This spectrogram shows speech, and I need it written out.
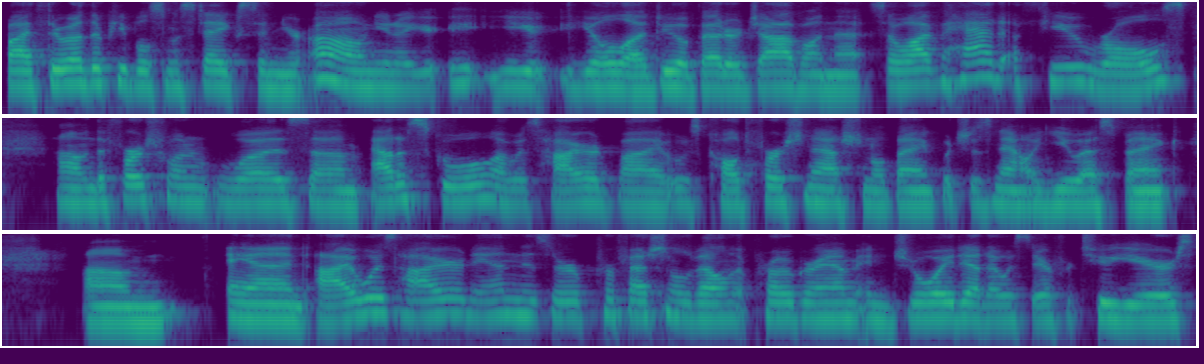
by through other people's mistakes and your own, you know, you, you you'll uh, do a better job on that. So I've had a few roles. Um, the first one was um, out of school. I was hired by it was called First National Bank, which is now a U.S. bank. Um, and I was hired in as their professional development program. Enjoyed it. I was there for two years.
